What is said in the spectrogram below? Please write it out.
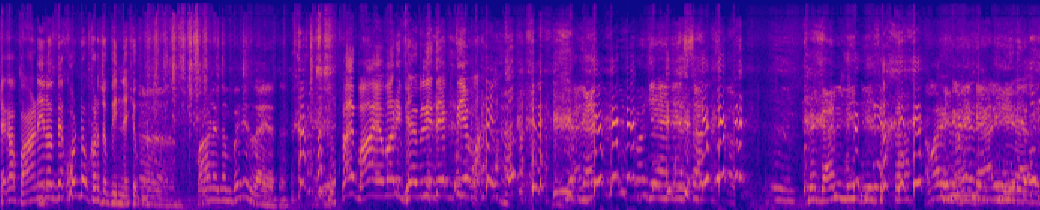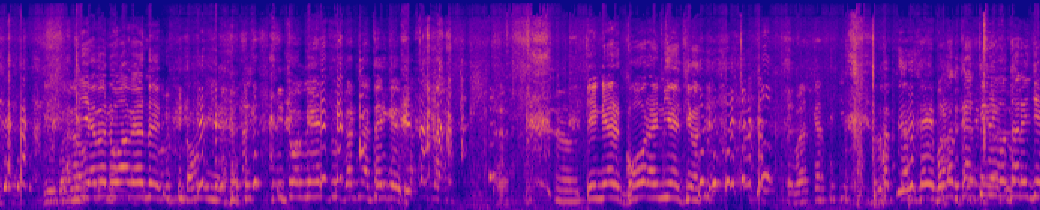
ટકા પાણીનો તે ખોટો ખર્ચો કરી નાખ્યો. પાણી તમે ભરીને લાયા હતા. ભાઈ ભાઈ અમારી ફેમિલી દેખતી હે ભાઈ. મેં ગાડી નહીં દે શકતા. અમારી ઘરે ગાડી ઈ હવે નું આવે અંદર. ટોમી હે. ઈ ટોમી હારે દુર્ઘટના થઈ ગઈ ખતરનાક. એની ઘોર અન્યાય થયો છે. નહીં, વધારે જે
